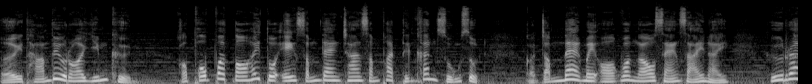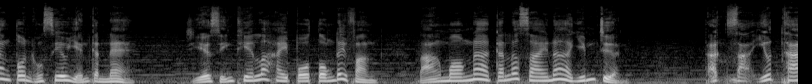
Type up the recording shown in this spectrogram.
เอ่ยถามด้วยรอยยิ้มขื่นเขาพบว่าต่อให้ตัวเองสำแดงฌานสัมผัสถึงขั้นสูงสุด ก็จำแนกไม่ออกว่าเงาแสงสายไหน คือร่างต้นของเซียวเหยียนกันแน่เจียสิงเทียนและไฮโปตงได้ฟัง ต่างมองหน้ากันแล้วสายหน้ายิ้มเจือนทักษะยุทธท่า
